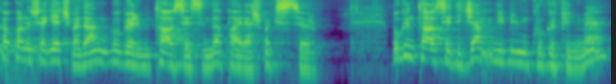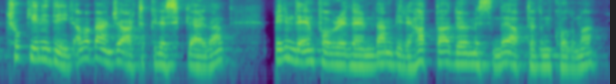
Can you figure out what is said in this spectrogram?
Kapanışa geçmeden bu bölümün tavsiyesini de paylaşmak istiyorum. Bugün tavsiye edeceğim bir bilim kurgu filmi. Çok yeni değil ama bence artık klasiklerden. Benim de en favorilerimden biri. Hatta dövmesini de yaptırdım koluma.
